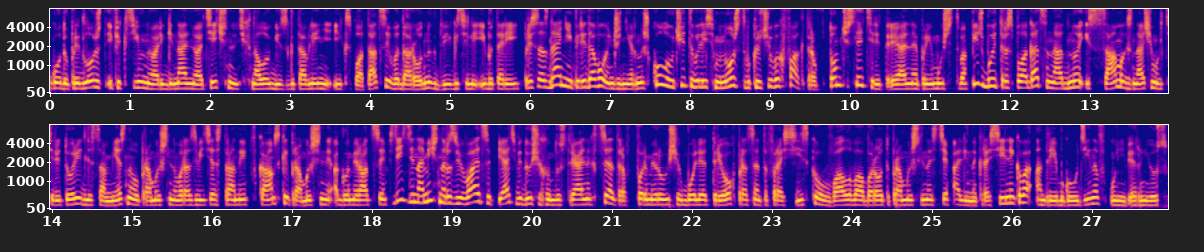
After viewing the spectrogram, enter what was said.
году предложит эффективную оригинальную отечественную технологию технологию изготовления и эксплуатации водородных двигателей и батарей. При создании передовой инженерной школы учитывались множество ключевых факторов, в том числе территориальное преимущество. ПИШ будет располагаться на одной из самых значимых территорий для совместного промышленного развития страны – в Камской промышленной агломерации. Здесь динамично развивается пять ведущих индустриальных центров, формирующих более 3% российского валового оборота промышленности. Алина Красильникова, Андрей Багаудинов, Универ News.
